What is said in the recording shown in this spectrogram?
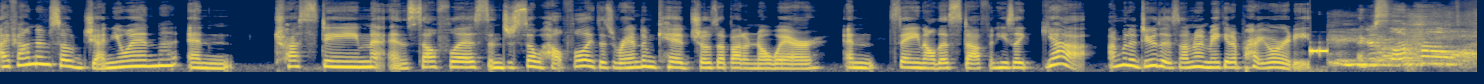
I found him so genuine and trusting and selfless and just so helpful. Like this random kid shows up out of nowhere and saying all this stuff, and he's like, "Yeah, I'm gonna do this. I'm gonna make it a priority." I just love how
